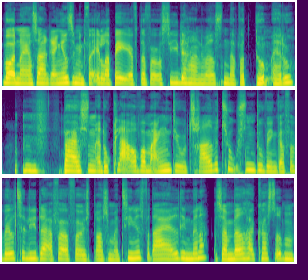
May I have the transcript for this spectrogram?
Hvor når jeg så har ringet til mine forældre bagefter for at sige det, har han været sådan der, hvor dum er du? Mm. Bare sådan, er du klar over, hvor mange, det er jo 30.000, du vinker farvel til lige der, for at få espresso martinis for dig og alle dine venner, som hvad har kostet dem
